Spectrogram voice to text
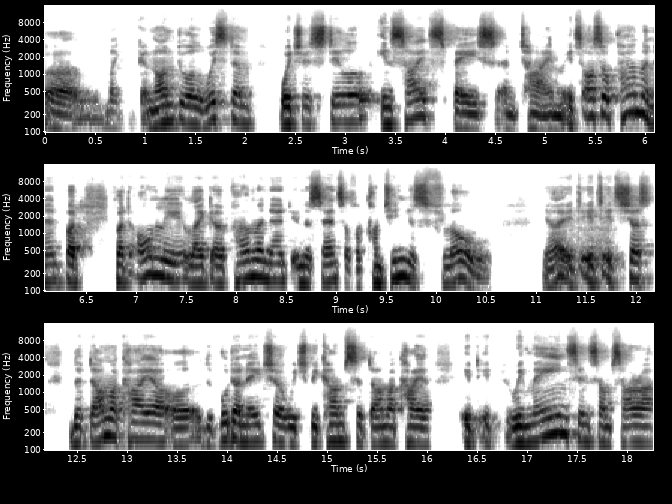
uh, like non-dual wisdom which is still inside space and time. It's also permanent, but but only like a permanent in the sense of a continuous flow. Yeah, it, it, it's just the Dharmakaya or the Buddha nature which becomes the Dharmakaya. It, it remains in samsara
